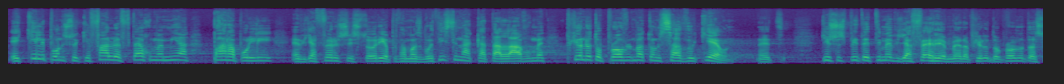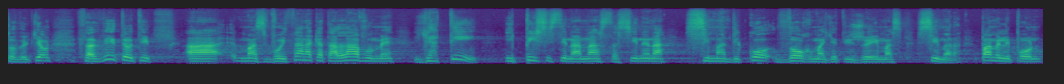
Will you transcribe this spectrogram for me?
Εκεί λοιπόν στο κεφάλαιο 7 έχουμε μια πάρα πολύ ενδιαφέρουσα ιστορία που θα μας βοηθήσει να καταλάβουμε ποιο είναι το πρόβλημα των Σαδουκαίων. Έτσι. Και ίσως πείτε τι με ενδιαφέρει εμένα, ποιο είναι το πρόβλημα των Σαδουκαίων. Θα δείτε ότι α, μας βοηθά να καταλάβουμε γιατί η πίστη στην Ανάσταση είναι ένα σημαντικό δόγμα για τη ζωή μας σήμερα. Πάμε λοιπόν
